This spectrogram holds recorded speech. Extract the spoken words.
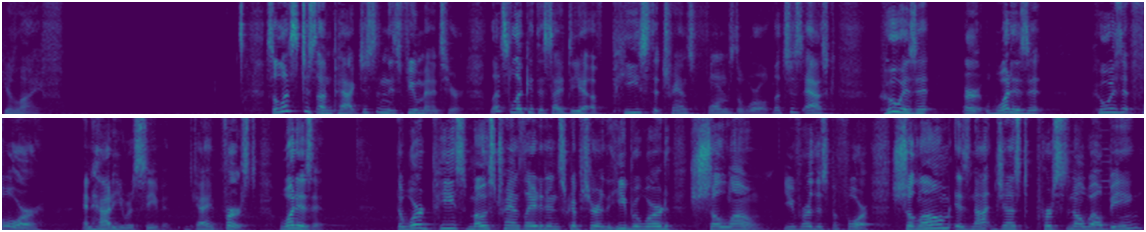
your life. So let's just unpack, just in these few minutes here, let's look at this idea of peace that transforms the world. Let's just ask who is it, or what is it, who is it for, and how do you receive it? Okay? First, what is it? The word peace, most translated in Scripture, the Hebrew word shalom. You've heard this before. Shalom is not just personal well being,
